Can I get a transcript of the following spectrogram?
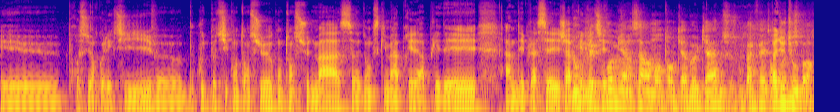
et euh, procédure collective, euh, beaucoup de petits contentieux, contentieux de masse, donc ce qui m'a appris à plaider, à me déplacer. J'ai appris donc le métier. les premières armes en tant qu'avocat ne se sont pas faites pas en du droit tout. du sport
